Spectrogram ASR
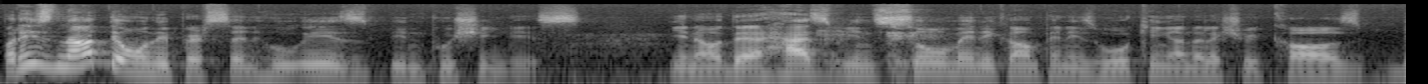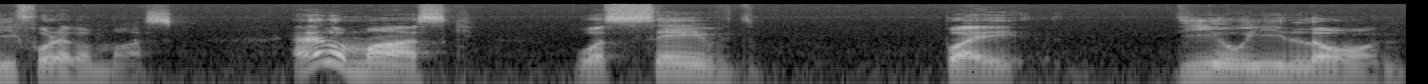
But he's not the only person who is been pushing this. You know, there has been so many companies working on electric cars before Elon Musk. And Elon Musk was saved by DOE loan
